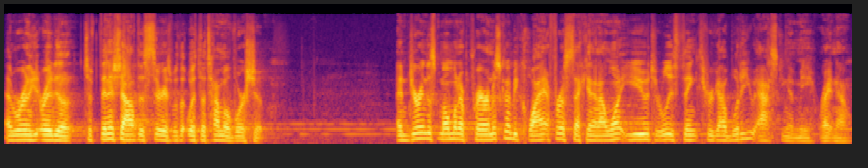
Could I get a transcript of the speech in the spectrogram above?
and we're going to get ready to, to finish out this series with, with the time of worship. And during this moment of prayer, I'm just going to be quiet for a second, and I want you to really think through God, what are you asking of me right now?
